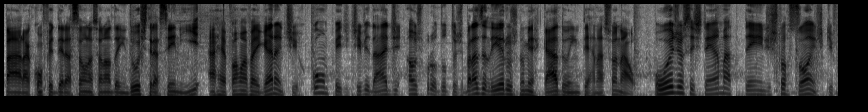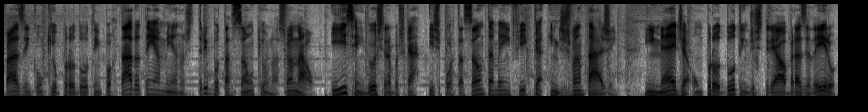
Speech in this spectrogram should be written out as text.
Para a Confederação Nacional da Indústria, a CNI, a reforma vai garantir competitividade aos produtos brasileiros no mercado internacional. Hoje, o sistema tem distorções que fazem com que o produto importado tenha menos tributação que o nacional. E se a indústria buscar exportação, também fica em desvantagem. Em média, um produto industrial brasileiro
